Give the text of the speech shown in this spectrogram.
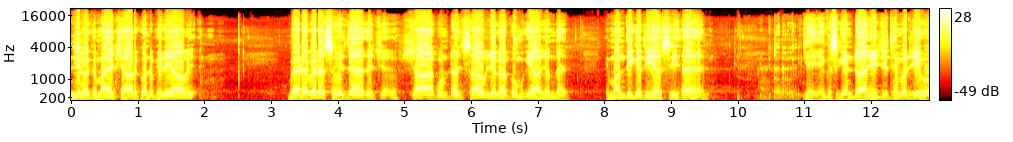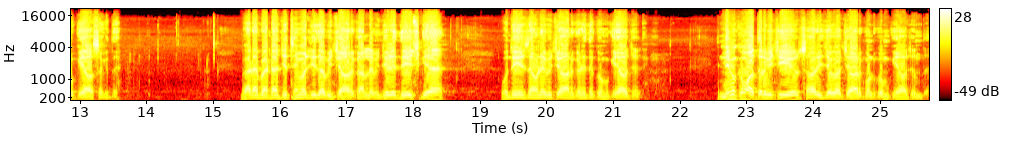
ਨਿਮਕ ਮੈਂ ਚਾਰ ਕੁੰਡ ਫਿਰੇ ਆਵੇ। ਬੈੜਾ ਬੈੜਾ ਸੋਚਦਾ ਹੈ ਤੇ ਚ- ਚਾਰਾਂ ਕੁੰਡਾਂ 'ਚ ਸਭ ਜਗ੍ਹਾ ਘੁੰਮ ਕੇ ਆ ਜਾਂਦਾ ਹੈ। ਕਿ ਮਨ ਦੀ ਗਤੀ ਐਸੀ ਹੈ ਕਿ ਇੱਕ ਸਕਿੰਟਾਂ 'ਚ ਵੀ ਜਿੱਥੇ ਮਰਜ਼ੀ ਹੋ ਕੇ ਆ ਸਕਦਾ ਬੈੜਾ ਬੈਠਾ ਜਿੱਥੇ ਮਰਜ਼ੀ ਦਾ ਵਿਚਾਰ ਕਰ ਲਵੇ, ਜਿਹੜੇ ਦੇਸ਼ ਗਿਆ, ਉਹ ਦੇਸ਼ ਦਾ ਉਹਨੇ ਵਿਚਾਰ ਕਰੇ ਤੇ ਘੁੰਮ ਕੇ ਆ ਜਾਵੇ। ਨਿਮਕ ਮਾਤਰ ਵਿੱਚ ਹੀ ਉਹ ਸਾਰੀ ਜਗ੍ਹਾ ਚਾਰ ਕੁੰਡ ਘੁੰਮ ਕੇ ਆ ਜਾਂਦਾ।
